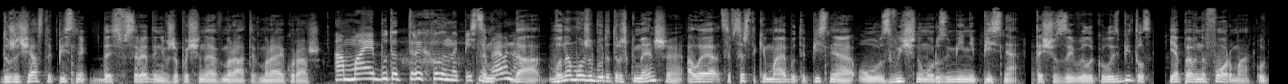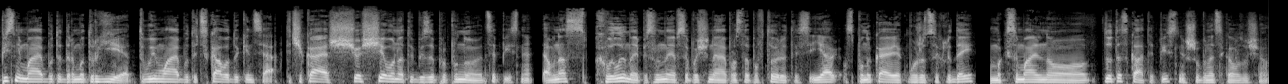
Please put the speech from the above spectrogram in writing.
Дуже часто пісня десь всередині вже починає вмирати, вмирає кураж. А має бути три хвилини пісні, Це правильно? да, вона може бути трошки менше, але це все ж таки має бути пісня у звичному розумінні пісня. Те, що заявили колись Бітлз, є певна форма. У пісні має бути драматургія.Тобі має бути цікаво до кінця. Ти чекаєш, що ще вона тобі запропонує. Це пісня. А в нас хвилина, і після неї все починає просто повторюватись. І я спонукаю, як можу цих людей максимально дотискати пісню, щоб вона цікаво звучала.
